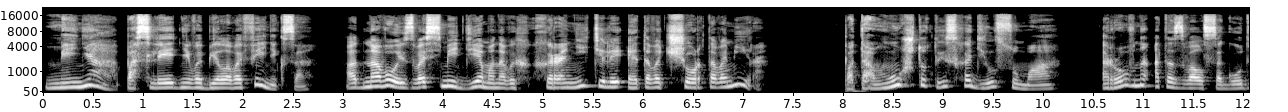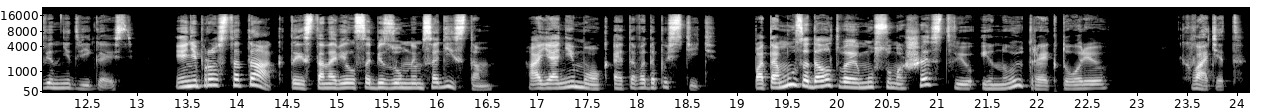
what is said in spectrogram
Меня, последнего белого феникса, одного из восьми демоновых хранителей этого чертова мира. Потому что ты сходил с ума, ровно отозвался Гудвин, не двигаясь. И не просто так ты становился безумным садистом, а я не мог этого допустить. Потому задал твоему сумасшествию иную траекторию. Хватит,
